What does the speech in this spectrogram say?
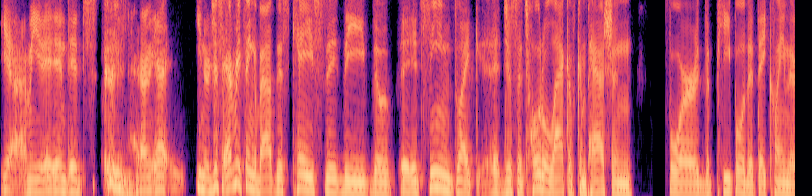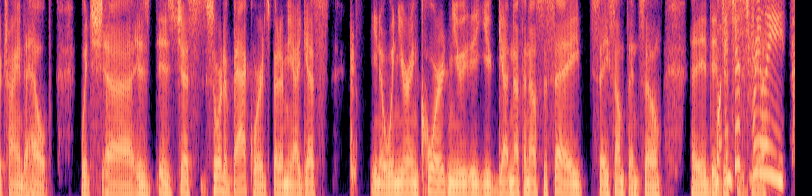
Yeah, I mean, and it's, I mean, you know, just everything about this case. The the the it seemed like uh, just a total lack of compassion for the people that they claim they're trying to help, which uh, is is just sort of backwards. But I mean, I guess you know when you're in court and you you got nothing else to say say something so uh, it, it well, just, and just really yeah.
